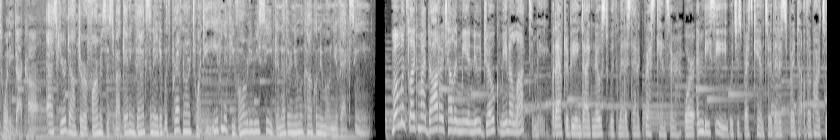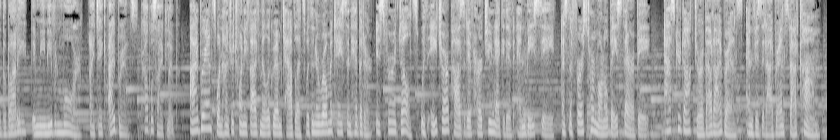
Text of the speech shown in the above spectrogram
Prevnar20.com. Ask your doctor or pharmacist about getting vaccinated with Prevnar 20, even if you've already received another pneumococcal pneumonia vaccine. Moments like my daughter telling me a new joke mean a lot to me. But after being diagnosed with metastatic breast cancer, or MBC, which is breast cancer that is spread to other parts of the body, they mean even more. I take Ibrance, palbociclib. Ibrance 125 milligram tablets with an aromatase inhibitor is for adults with HR positive HER2 negative MBC as the first hormonal based therapy. Ask your doctor about Ibrance and visit Ibrance.com.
